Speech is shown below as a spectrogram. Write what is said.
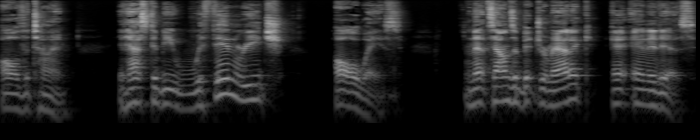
all the time. It has to be within reach always. And that sounds a bit dramatic, and it is.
